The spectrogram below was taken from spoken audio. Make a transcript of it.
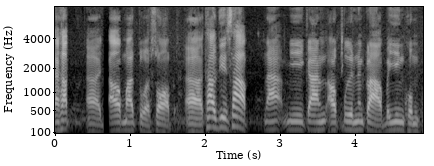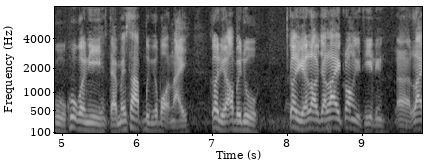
นะครับเอ่อเอามาตรวจสอบเอ่อเท่าที่ทราบนะมีการเอาปืนดังกล่าวไปยิงข่มขู่คู่กรณี แต่ไม่ทราบปืนกระบอกไหน ก็เดี๋ยวเอาไปดู ก็เดี๋ยวเราจะไล่กล้องอีกทีหนึ่งเอ่อไล่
